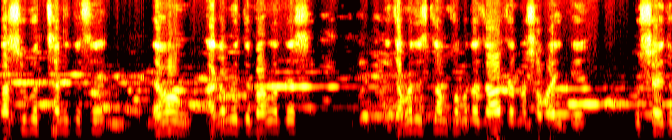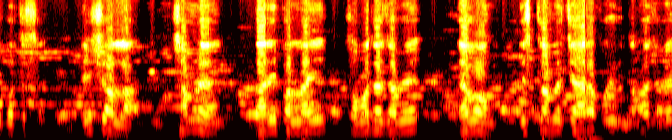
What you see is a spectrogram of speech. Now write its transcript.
তার শুভেচ্ছা নিতেছে এবং আগামীতে বাংলাদেশ, জামাত ইসলাম ক্ষমতা যাওয়ার জন্য সবাইকে উৎসাহিত করতেছে। ইনশাল্লাহ সামনে দাড়ি পাল্লাই ক্ষমতা যাবে এবং ইসলামের চেহারা পরিবর্তন হয়ে যাবে,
